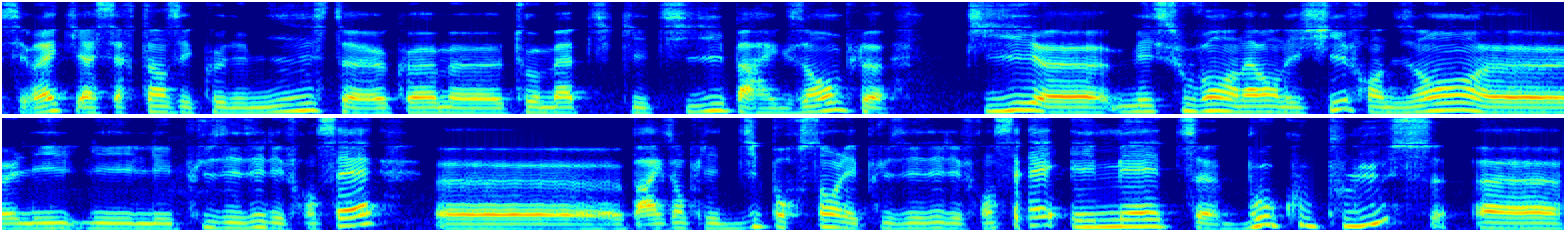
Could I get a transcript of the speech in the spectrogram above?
c'est vrai qu'il y a certains économistes euh, comme euh, Thomas Piketty, par exemple, qui euh, met souvent en avant des chiffres en disant euh, les, les, les, plus aisés des Français, euh, par exemple les 10% les plus aisés des Français, émettent beaucoup plus euh,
